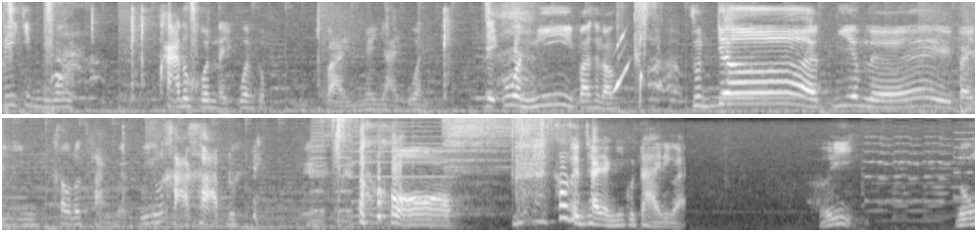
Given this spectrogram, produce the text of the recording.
ลีกิมห่วงฆ่าทุกคนไอ้อ้วนก็ไปแม่ใหญ่อ้วนยายอ้วนนี่ปลาฉลองสุดยอดเยี่ยมเลย ไปยิงเข้ารถถังแบบวิ่งแล้วขาขาดด้วยโอ้โหเข้าเส้นชัยอย่างนี้กูตายดีกว่า เฮ้ย ลุง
